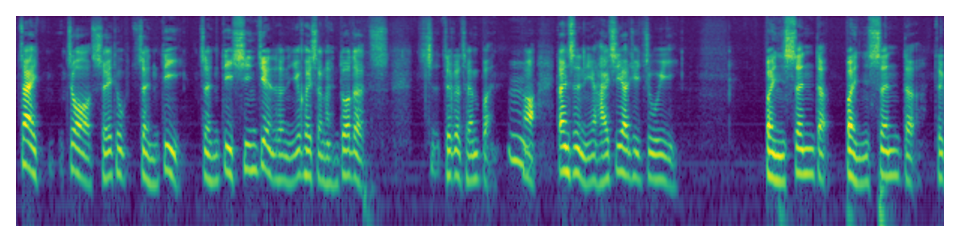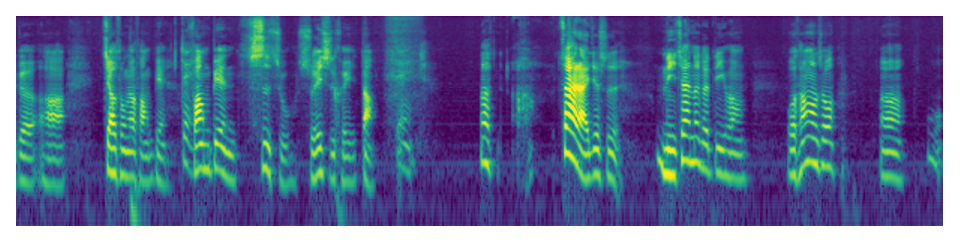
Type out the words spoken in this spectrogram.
在做水土整地整地新建的时候，你就可以省很多的这这个成本。嗯啊但是你还是要去注意本身的本身的这个啊、交通要方便，对方便事主随时可以到。对，那再来就是你在那个地方，我常常说，呃，我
